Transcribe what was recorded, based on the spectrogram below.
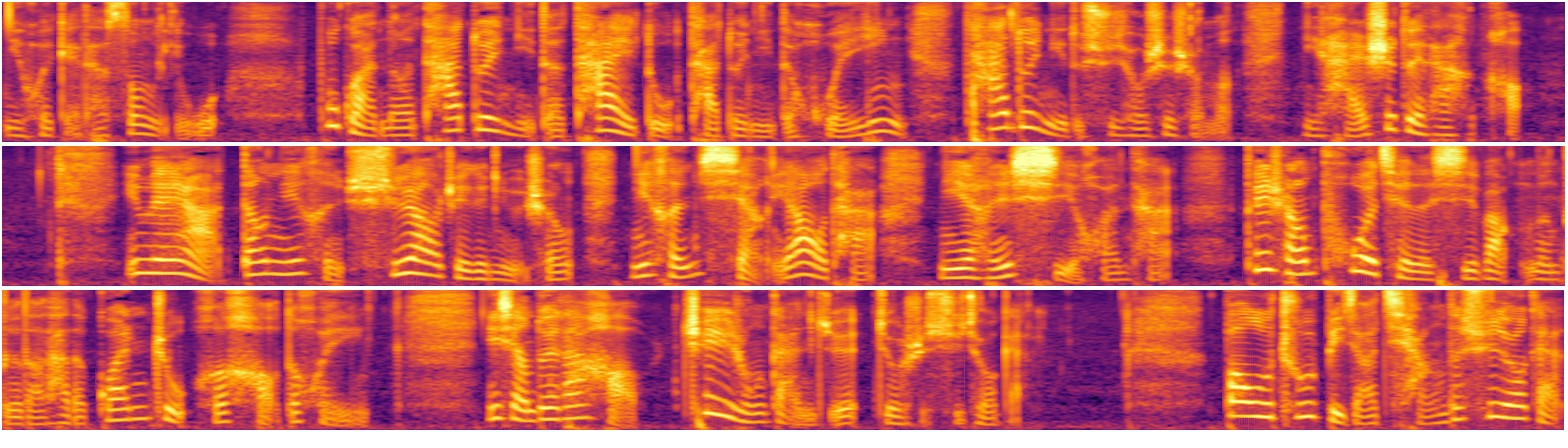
你会给她送礼物。不管呢，她对你的态度，她对你的回应，她对你的需求是什么，你还是对她很好。因为啊，当你很需要这个女生，你很想要她，你也很喜欢她，非常迫切的希望能得到她的关注和好的回应，你想对她好，这种感觉就是需求感。暴露出比较强的需求感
